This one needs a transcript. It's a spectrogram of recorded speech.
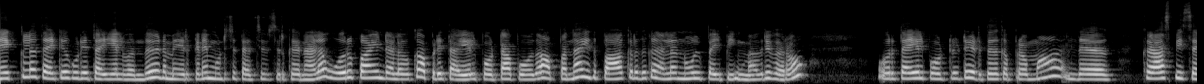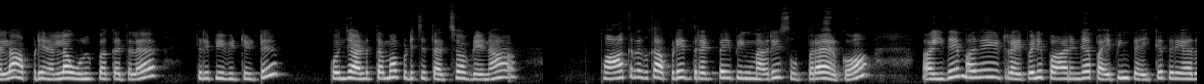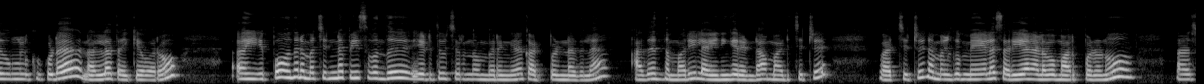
நெக்கில் தைக்கக்கூடிய தையல் வந்து நம்ம ஏற்கனவே முடித்து தைச்சி வச்சுருக்கிறதுனால ஒரு பாயிண்ட் அளவுக்கு அப்படியே தையல் போட்டால் போதும். அப்போ தான் இது பார்க்குறதுக்கு நல்லா நூல் பைப்பிங் மாதிரி வரும். ஒரு தையல் போட்டுட்டு எடுத்ததுக்கப்புறமா இந்த கிராஸ் பீஸ் எல்லாம் அப்படியே நல்லா உள்பக்கத்தில் திருப்பி விட்டுட்டு கொஞ்சம் அழுத்தமாக பிடிச்சி தைச்சோம் அப்படின்னா பார்க்குறதுக்கு அப்படியே த்ரெட் பைப்பிங் மாதிரி சூப்பராக இருக்கும். இதே மாதிரி ட்ரை பண்ணி பாருங்கள் பைப்பிங் தைக்க தெரியாதவங்களுக்கு கூட நல்லா தைக்க வரும். இப்போ வந்து நம்ம சின்ன பீஸ் வந்து எடுத்து வச்சுருந்தோம் பாருங்க கட் பண்ணதில். அதை இந்த மாதிரி லைனிங்கை ரெண்டாக மடிச்சிட்டு வச்சுட்டு நம்மளுக்கு மேலே சரியான அளவு மார்க் பண்ணணும்.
